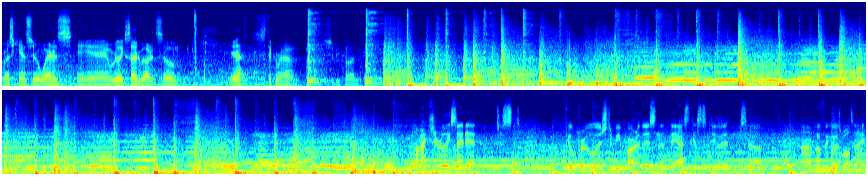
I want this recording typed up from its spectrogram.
breast cancer awareness, and we're really excited about it. So, yeah, stick around. It should be fun. Part of this and that they asked us to do it. So um, hopefully it goes well tonight.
